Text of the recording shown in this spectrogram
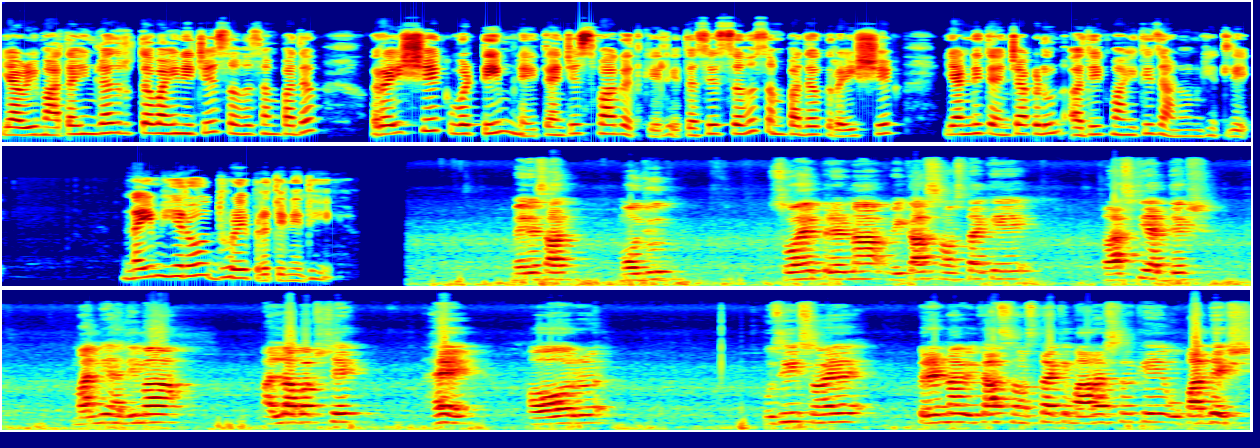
यावेळी माता हिंगलाज वृत्तवाहिनीचे सहसंपादक रईस शेख व टीमने त्यांचे स्वागत केले. तसेच सहसंपादक रईस शेख यांनी त्यांच्याकडून अधिक माहिती जाणून घेतली. नईम हिरो धुळे प्रतिनिधी. मेरे साथ मौजूद स्वयं प्रेरणा विकास संस्था के राष्ट्रीय अध्यक्ष माननीय हलीमा अल्लाह बख्श शेख है और उसी स्वयं प्रेरणा विकास संस्था के महाराष्ट्र के उपाध्यक्ष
